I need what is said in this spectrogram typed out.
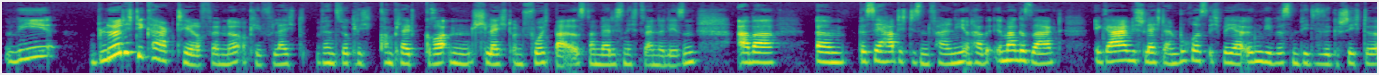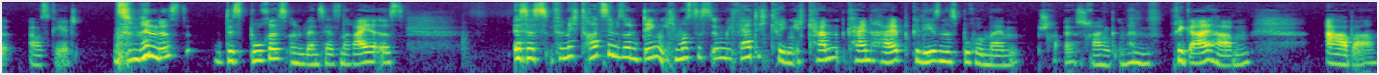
wie blöd ich die Charaktere finde, okay, vielleicht, wenn es wirklich komplett grottenschlecht und furchtbar ist, dann werde ich es nicht zu Ende lesen. Aber ähm, bisher hatte ich diesen Fall nie und habe immer gesagt, egal wie schlecht ein Buch ist, ich will ja irgendwie wissen, wie diese Geschichte ausgeht. Zumindest des Buches und wenn es jetzt eine Reihe ist, es ist für mich trotzdem so ein Ding. Ich muss das irgendwie fertig kriegen. Ich kann kein halb gelesenes Buch in meinem äh, Schrank, in meinem Regal haben. Aber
